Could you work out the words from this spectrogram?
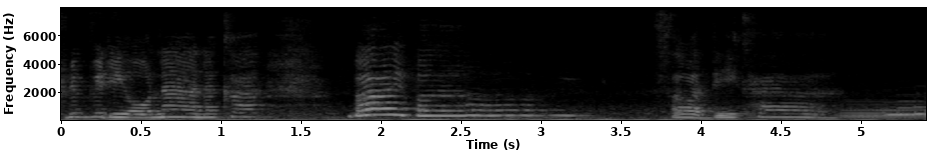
คลิปวิดีโอหน้านะคะบายบาย สวัสดีค่ะ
